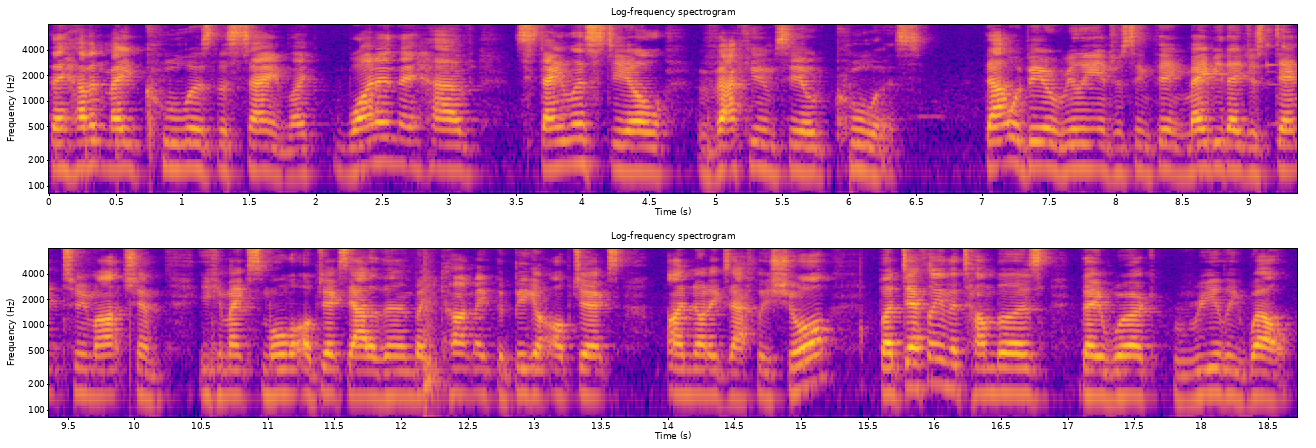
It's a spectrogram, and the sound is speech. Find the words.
they haven't made coolers the same. Like, why don't they have stainless steel vacuum sealed coolers? That would be a really interesting thing. Maybe they just dent too much and you can make smaller objects out of them, but you can't make the bigger objects. I'm not exactly sure. But definitely in the tumblers, they work really well.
